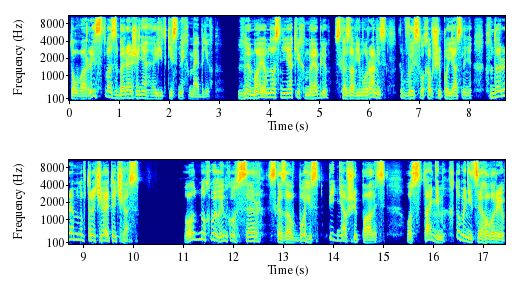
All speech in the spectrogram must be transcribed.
товариства збереження рідкісних меблів. Немає в нас ніяких меблів, сказав йому Раміс, вислухавши пояснення. Даремно втрачаєте час. Одну хвилинку, сер, сказав Богіс, піднявши палець. Останнім, хто мені це говорив,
